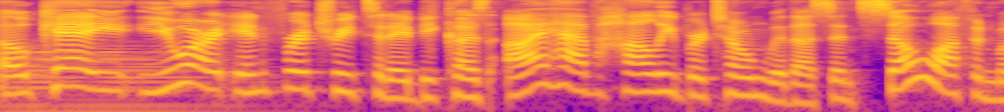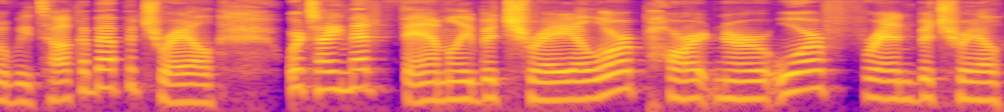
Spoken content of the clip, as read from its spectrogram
Okay, you are in for a treat today because I have Holly Bertone with us. And so often when we talk about betrayal, we're talking about family betrayal or partner or friend betrayal.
